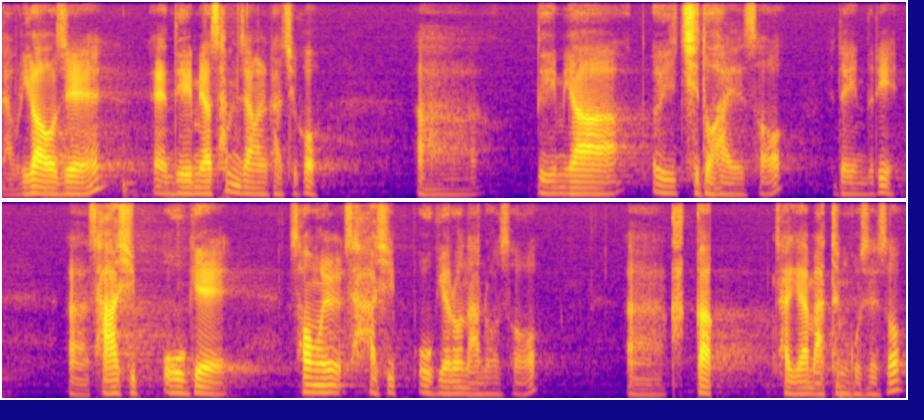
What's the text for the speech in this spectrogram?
자, 우리가 어제 느헤미야 3장을 가지고 아, 느헤미야의 지도하에서 유대인들이 아, 45개 성을 45개로 나눠서 아, 각각 자기가 맡은 곳에서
